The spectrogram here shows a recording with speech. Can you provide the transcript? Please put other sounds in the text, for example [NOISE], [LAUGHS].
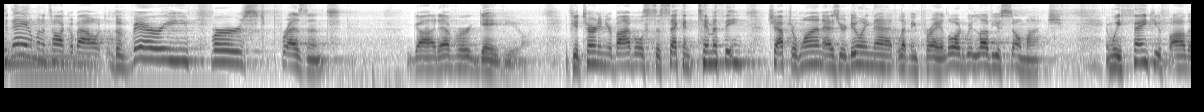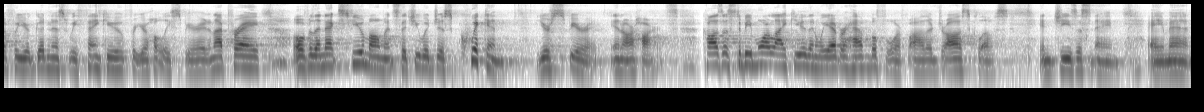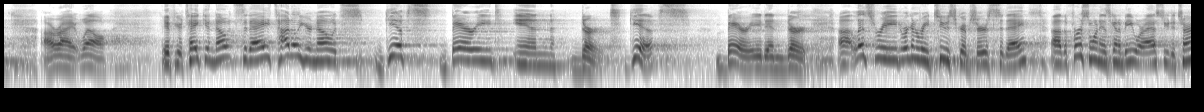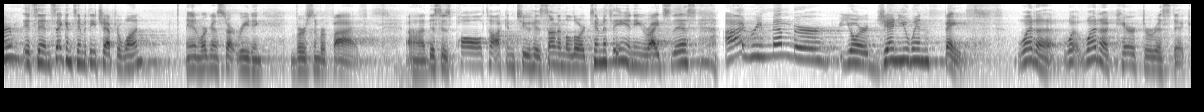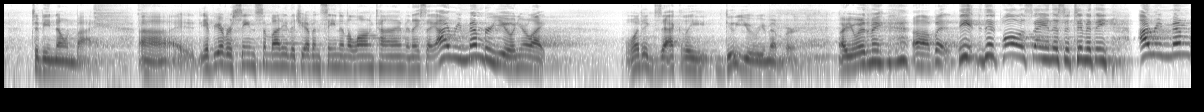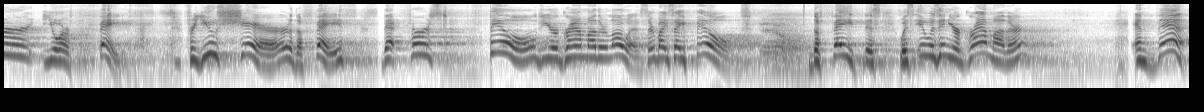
today I'm going to talk about the very first present God ever gave you. If you turn in your Bibles to 2 Timothy chapter 1, as you're doing that, let me pray. Lord, we love you so much. And we thank you, Father, for your goodness. We thank you for your Holy Spirit. And I pray over the next few moments that you would just quicken your spirit in our hearts. Cause us to be more like you than we ever have before, Father. Draw us close. In Jesus' name, amen. All right, well, if you're taking notes today, title your notes Gifts Buried in Dirt. Gifts Buried in Dirt. Uh, let's read, we're going to read two scriptures today. Uh, the first one is going to be where I asked you to turn. It's in 2 Timothy chapter 1, and we're going to start reading verse number 5. Uh, this is Paul talking to his son in the Lord, Timothy, and he writes this I remember your genuine faith. What a, what, what a characteristic to be known by. Uh, have you ever seen somebody that you haven't seen in a long time and they say, I remember you? And you're like, what exactly do you remember? Are you with me? Uh, but the, the, Paul is saying this to Timothy I remember your faith, for you share the faith that first filled your grandmother Lois. Everybody say filled. filled. The faith this was it was in your grandmother and then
